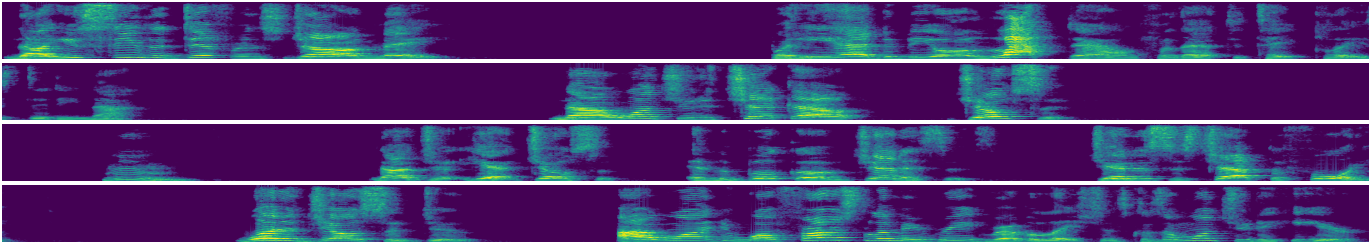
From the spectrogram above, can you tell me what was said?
Now you see the difference John made. But he had to be on lockdown for that to take place, did he not? Now I want you to check out Joseph. Hmm. Not jo- yeah, Joseph in the book of Genesis. Genesis chapter 40. What did Joseph do? I want you, well, first let me read Revelations because I want you to hear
